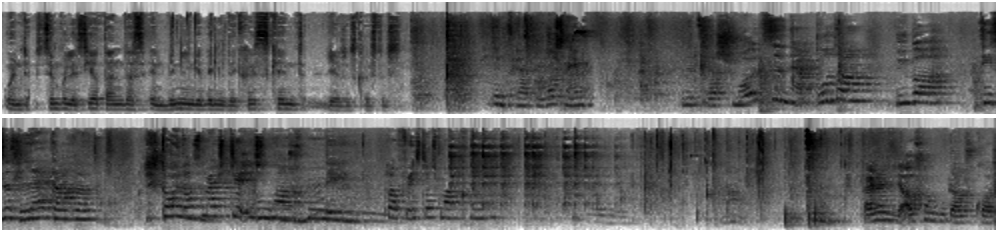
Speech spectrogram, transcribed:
und symbolisiert dann das in Windeln gewickelte Christkind Jesus Christus. Den fertig rausnehmen. Mit verschmolzener Butter über dieses leckere Stollen. Das möchte ich machen. Den. Darf ich das machen? Deiner sieht auch schon gut aus, Gott.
